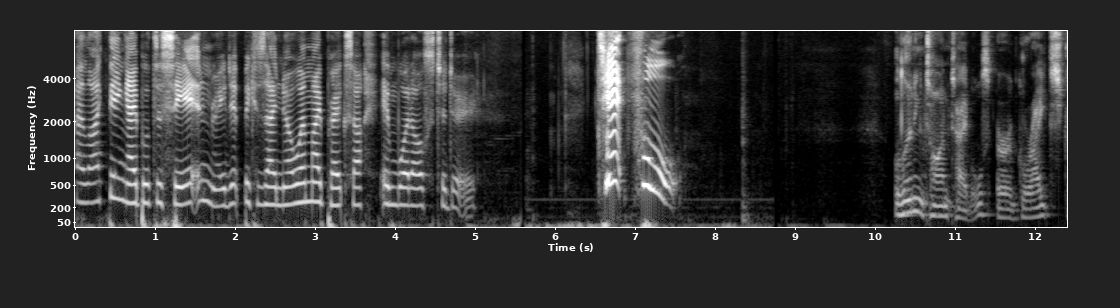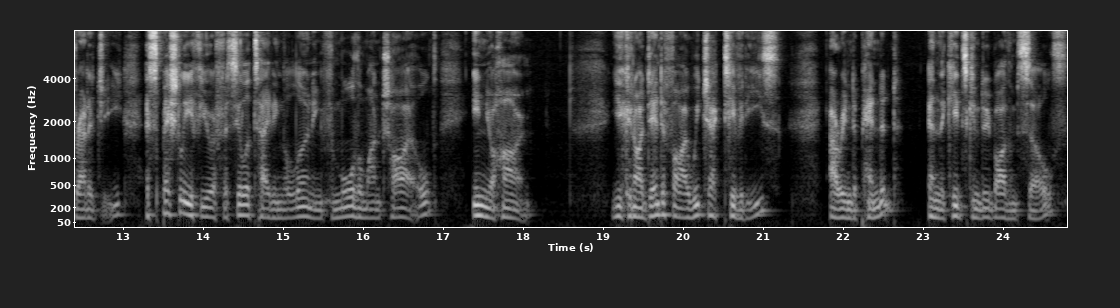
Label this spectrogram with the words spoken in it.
I like being able to see it and read it because I know when my breaks are and what else to do. Tip 4 Learning timetables are a great strategy, especially if you are facilitating the learning for more than one child in your home. You can identify which activities are independent and the kids can do by themselves,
